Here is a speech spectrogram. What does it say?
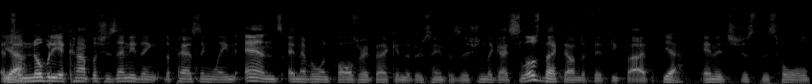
And Yeah. so nobody accomplishes anything. The passing lane ends and everyone falls right back into their same position. The guy slows back down to 55. Yeah. And it's just this whole,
